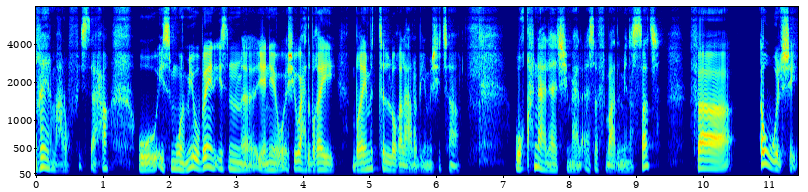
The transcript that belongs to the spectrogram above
غير معروف في الساحة. واسم وهمي وباين اسم يعني شي واحد بغى بغى يمثل اللغة العربية ماشي تا وقفنا على هذا الشيء مع الأسف في بعض المنصات. فأول شيء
